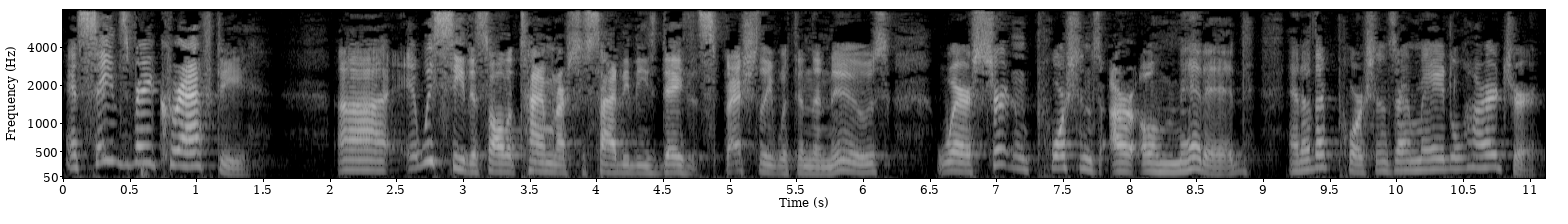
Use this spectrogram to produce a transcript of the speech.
and Satan's very crafty. Uh, we see this all the time in our society these days, especially within the news, where certain portions are omitted and other portions are made larger.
